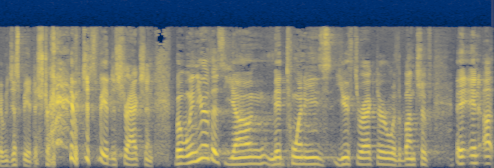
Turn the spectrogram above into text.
it would just be a it would just be a distraction. But when you're this young, mid 20s youth director with a bunch of in, uh,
